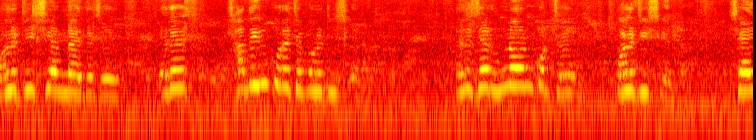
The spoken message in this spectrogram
পলিটিশিয়ানরা এদেশে, এদেশ স্বাধীন করেছে পলিটিশিয়ানরা, এদেশের উন্নয়ন করছে পলিটিশিয়ানরা, সেই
